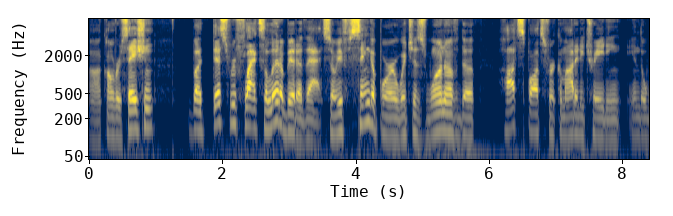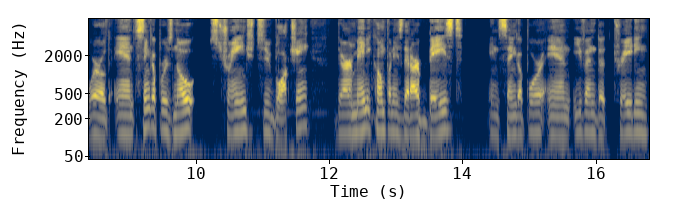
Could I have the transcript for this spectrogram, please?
uh, conversation. But this reflects a little bit of that. So if Singapore, which is one of the hotspots for commodity trading in the world, and Singapore is no strange to blockchain, there are many companies that are based in Singapore, and even the trading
